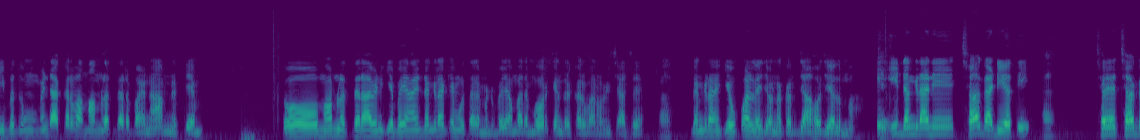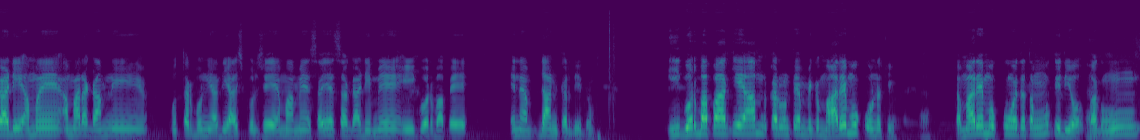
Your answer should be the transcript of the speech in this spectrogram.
એ બધું મીંડા કરવા મામલતદાર પાસે આમ ને તેમ. તો મામલતદાર આવીને કે ભાઈ આ ડંગડા કેમ ઉતારે મેં ભાઈ અમારે મોર કેન્દ્ર કરવાનો વિચાર છે. ડંગડા કે ઉપાડ લેજો નકર જાહો જેલમાં. એ ડંગડાની છ ગાડી હતી. છ છ ગાડી અમે અમારા ગામની ઉત્તર બુનિયાદી હાઈસ્કૂલ છે એમાં મેં છએ છ ગાડી મેં એ ગોરબાપે એને દાન કરી દીધું. એ ગોરબાપા કે આમ કરવું તેમ મારે મૂકવું નથી. તમારે મૂકવું હોય તો તમે મૂકી દો. બાકી હું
